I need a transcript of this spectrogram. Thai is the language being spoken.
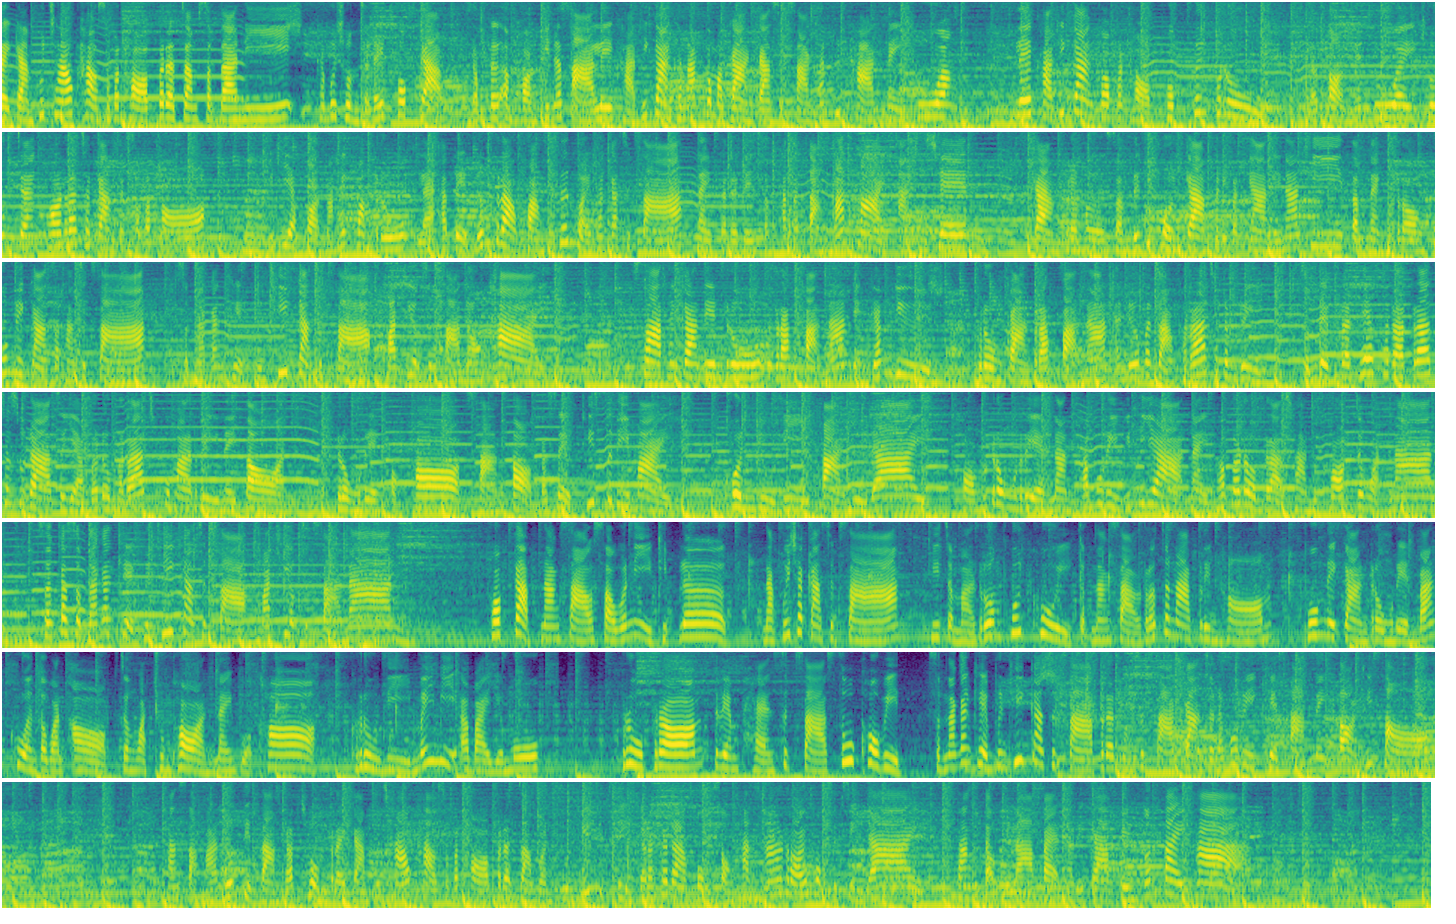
รายการผู้เช้าข่าวสปทประจำสัปดาห์นี้ ท่านผู้ชมจะได้พบกับ ดรอมพรพินสาเลขาธิการคณะกรรมการการศึกษาขั้นพื้นฐานในช่วง เลขาธิการกพทพบเพื่อนครู และต่อเนื่องด้วยช่วงแจ้งข้อราชการจากสปทมีวิทยากรมาให้ความรู้และอัปเดตเรื่องราวความเคลื่อนไหวทางการศึกษา ในประเด็นสำคัญต่างๆมากมายอาทิเช่นการประเมินสำเร็จผลการปฏิบัติงานในหน้าที่ ตำแหน่งรองผู้อำนวยการสถานศึกษาสำนักงานเขตพื้นที่การศึกษา มัธยมศึกษาหนองคาย ศาสแห่งการเรียนรู้รักป่าน่านอย่างยั่งยืน โครงการรักป่าน่านอันเนื่องมาจากพระราชดำริ สมเด็จพระเทพรัตนราชสุดาสยามบรมราชกุมารีในตอน โรงเรียนของพ่อสารต่อเกษตรทฤษฎีใหม่ คนอยู่ดีป่าอยู่ได้ ของโรงเรียนนันทบุรีวิทยาในพระบรมราชานุเคราะห์จังหวัดน่าน สังกัดสำนักงานเขตพื้นที่การศึกษามัธยมศึกษาน่าน พบกับนางสาวสาวนีทิพเลิก นักวิชาการศึกษาที่จะมาร่วมพูดคุยกับนางสาวรจนากลิ่นหอม ผู้อำนวยการโรงเรียนบ้านควรตะวันออก จังหวัดชุมพรในหัวข้อ ครูดีไม่มีอบายมุกครูพร้อมเตรียมแผนศึกษาสู้โควิดสำนักงานเขตพื้นที่การศึกษาประถมศึกษากาญจนบุรีเขต3ในตอนที่ 2 ท่านสามารถร่วมติดตามรับชมรายการผู้เช้าข่าวสปทประจำวันพุธที่ 14 กรกฎาคม 2564 ได้ ตั้งแต่เวลา 8 นาฬิกาเป็นต้น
